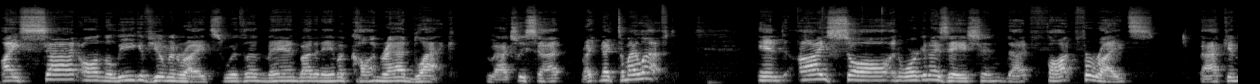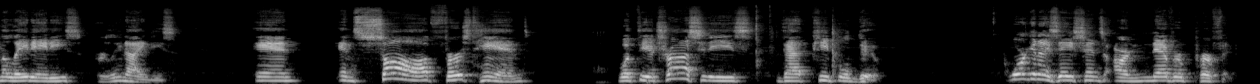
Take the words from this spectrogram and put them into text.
I sat on the League of Human Rights with a man by the name of Conrad Black, who actually sat right next to my left. And I saw an organization that fought for rights back in the late 80s, early 90s, and and saw firsthand what the atrocities that people do. Organizations are never perfect.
